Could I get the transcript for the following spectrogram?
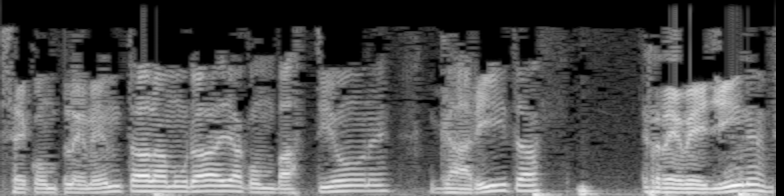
Se complementa la muralla con bastiones, garitas, rebellines.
